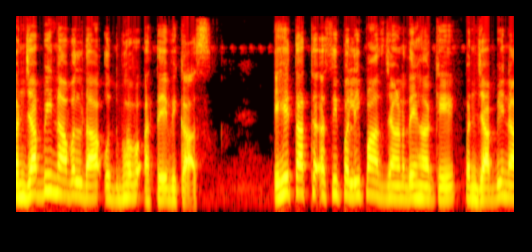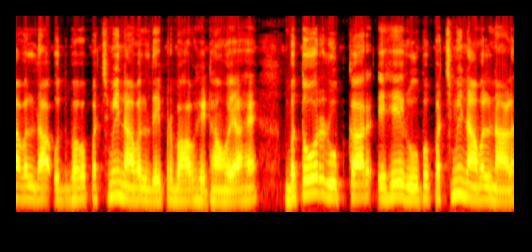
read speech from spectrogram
ਪੰਜਾਬੀ ਨਾਵਲ ਦਾ ਉਦਭਵ ਅਤੇ ਵਿਕਾਸ। ਇਹ ਤੱਥ ਅਸੀਂ ਭਲੀ ਭਾਂਤ ਜਾਣਦੇ ਹਾਂ ਕਿ ਪੰਜਾਬੀ ਨਾਵਲ ਦਾ ਉਦਭਵ ਪੱਛਮੀ ਨਾਵਲ ਦੇ ਪ੍ਰਭਾਵ ਹੇਠਾਂ ਹੋਇਆ ਹੈ। ਬਤੌਰ ਰੂਪਕਾਰ ਇਹ ਰੂਪ ਪੱਛਮੀ ਨਾਵਲ ਨਾਲ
